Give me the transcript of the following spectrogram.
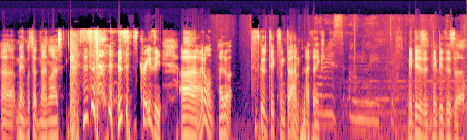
Uh, man, what's up, Nine Lives? Guys, this is this is crazy. Uh, I don't, I don't. This is gonna take some time. I think There is only death. maybe there's a, maybe there's a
